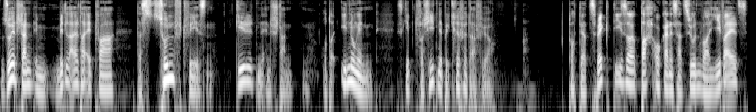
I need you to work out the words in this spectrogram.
So entstand im Mittelalter etwa das Zunftwesen, Gilden entstanden oder Innungen. Es gibt verschiedene Begriffe dafür. Doch der Zweck dieser Dachorganisation war jeweils,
